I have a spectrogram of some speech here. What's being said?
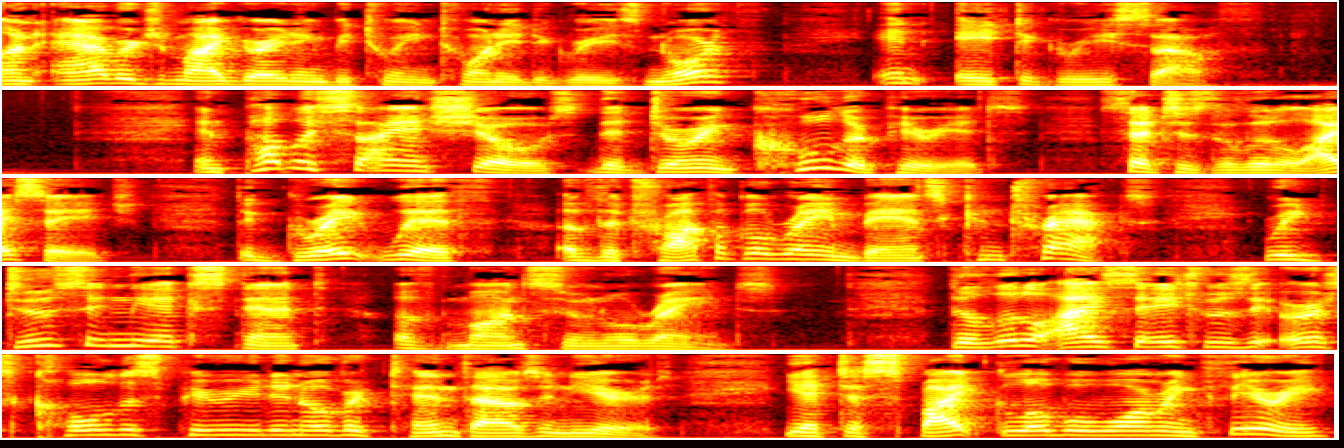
on average migrating between 20 degrees north and 8 degrees south. And published science shows that during cooler periods, such as the Little Ice Age, the great width of the tropical rain bands contracts, reducing the extent of monsoonal rains. The Little Ice Age was the Earth's coldest period in over 10,000 years, yet despite global warming theory,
